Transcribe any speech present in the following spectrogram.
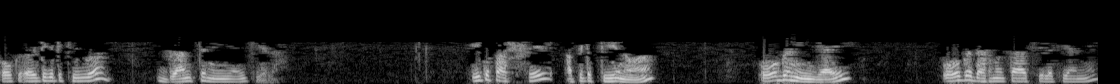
ඔය ටිකට කිව්වා ග්‍රන්ථනීයයි කියලා. ඊට පස්සේ අපිට තියෙනවා ඕගනීයයි ඕග ධර්මතා කියලා කියන්නේ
